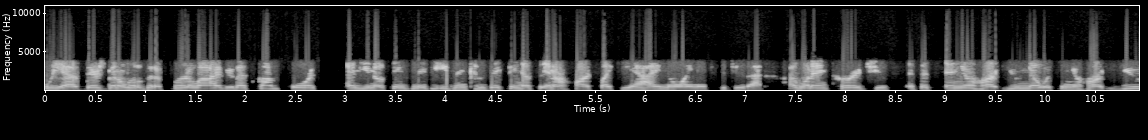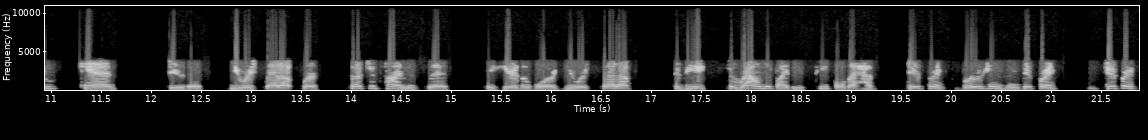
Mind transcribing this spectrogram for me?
We have there's been a little bit of fertilizer that's gone forth, and you know things maybe even convicting us in our hearts, like yeah, I know I need to do that. I want to encourage you. If it's in your heart, you know it's in your heart. You can do this. You were set up for such a time as this to hear the word. You were set up to be surrounded by these people that have different versions and different, different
